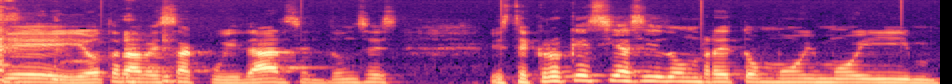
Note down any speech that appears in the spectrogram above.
qué y otra vez a cuidarse. Entonces, este, creo que sí ha sido un reto muy, muy,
